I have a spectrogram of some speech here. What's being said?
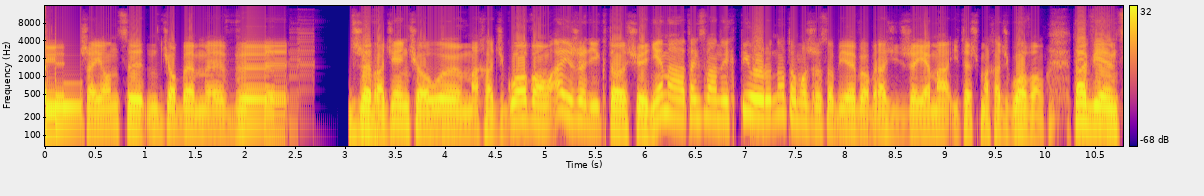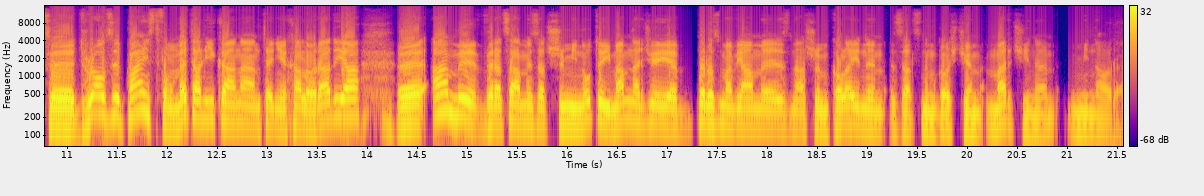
ruszający dziobem w drzewa dzięcioł y, machać głową, a jeżeli ktoś nie ma tak zwanych piór, no to może sobie wyobrazić, że je ma i też machać głową. Tak więc, y, drodzy Państwo, Metalika na antenie Halo Radia, y, a my wracamy za trzy minuty i mam nadzieję porozmawiamy z naszym kolejnym zacnym gościem Marcinem Minorem.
